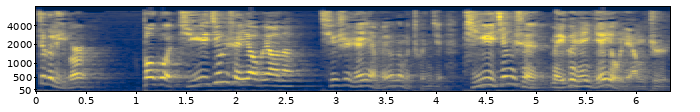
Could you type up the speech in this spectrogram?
这个里边儿，包括体育精神要不要呢？其实人也没有那么纯洁，体育精神每个人也有良知，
